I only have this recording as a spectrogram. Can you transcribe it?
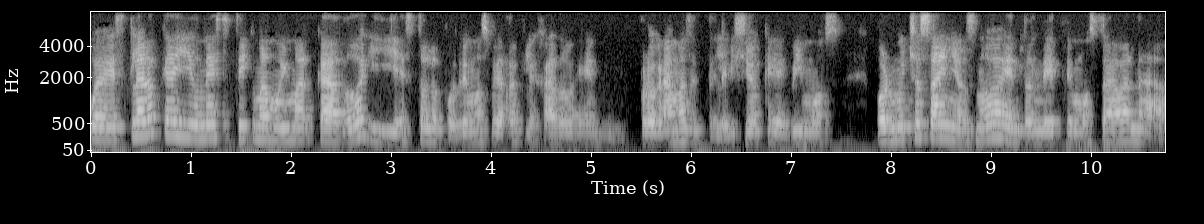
Pues claro que hay un estigma muy marcado y esto lo podemos ver reflejado en programas de televisión que vimos por muchos años, ¿no? En donde te mostraban a,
